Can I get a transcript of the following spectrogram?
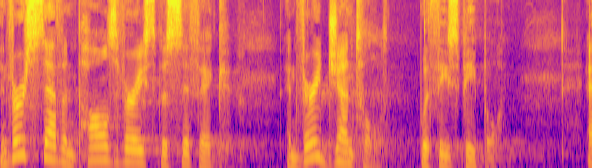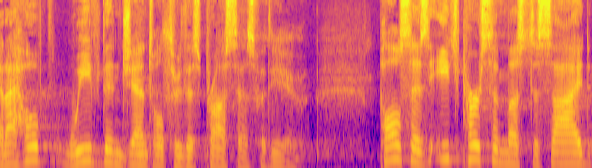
In verse 7, Paul's very specific and very gentle with these people. And I hope we've been gentle through this process with you. Paul says each person must decide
